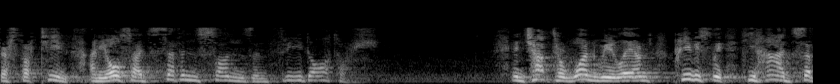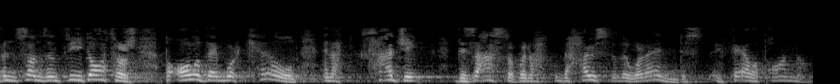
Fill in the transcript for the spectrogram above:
Verse 13, and he also had seven sons and three daughters. In chapter 1 we learned previously he had seven sons and three daughters, but all of them were killed in a tragic disaster when the house that they were in just, fell upon them.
